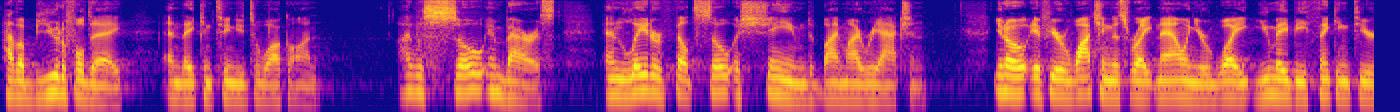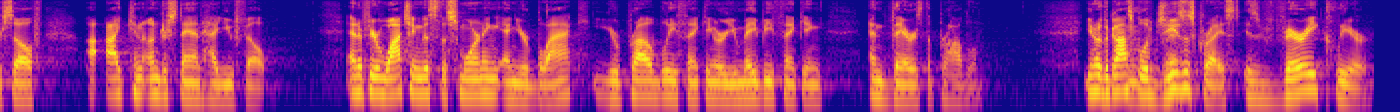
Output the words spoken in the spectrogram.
Have a beautiful day. And they continued to walk on. I was so embarrassed and later felt so ashamed by my reaction. You know, if you're watching this right now and you're white, you may be thinking to yourself, I, I can understand how you felt. And if you're watching this this morning and you're black, you're probably thinking, or you may be thinking, and there's the problem. You know, the gospel of mm, Jesus Christ is very clear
